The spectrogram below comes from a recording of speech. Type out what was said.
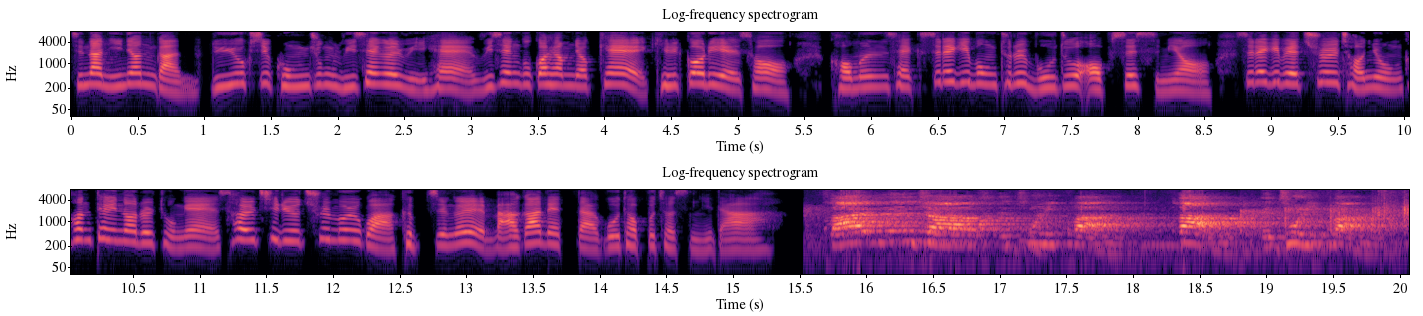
지난 2년간 뉴욕시 공중 위생을 위해 위생국과 협력해 길거리에서 검은색 쓰레기 봉투를 모두 없앴으며 쓰레기 배출 전용 컨테이너를 통해 설치류 출몰과 급증을 막아냈다고 덧붙였습니다. 5 million jobs in 25. 5 in 25.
